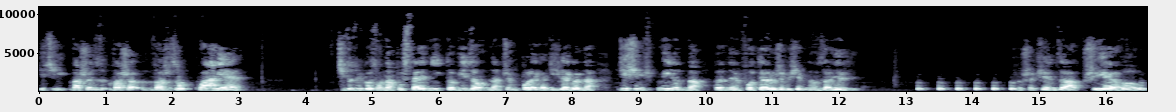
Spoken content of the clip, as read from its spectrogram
Dzieci, wasze, wasza, wasz wzrok kłamie. Ci, co tylko są na pustelni, to widzą, na czym polega. Dziś ległem na 10 minut na pewnym fotelu, żeby się mną zajęli. Proszę księdza, przyjechał.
